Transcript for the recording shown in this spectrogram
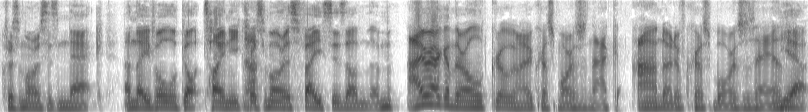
Chris Morris's neck, and they've all got tiny Chris Morris faces on them. I reckon they're all growing out of Chris Morris's neck and out of Chris Morris's head. Yeah.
